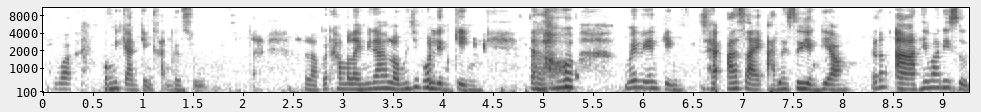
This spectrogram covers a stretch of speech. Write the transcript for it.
เพราะว่าเขามีการแข่งขันกันสูงนะเราก็ทำอะไรไม่ได้เราไม่ใช่คนเรียนเก่ง แต่เราไม่เรียนเก่งอาศัยอ่านหนังสืออย่างเดียวก็ต้องอ่านให้มากที่สุด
